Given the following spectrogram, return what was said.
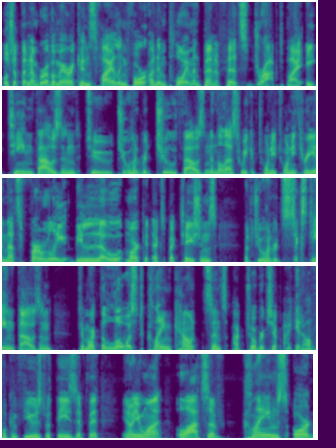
Well, Chip, the number of Americans filing for unemployment benefits dropped by 18,000 to 202,000 in the last week of 2023, and that's firmly below market expectations of 216,000 to mark the lowest claim count since October. Chip, I get awful confused with these. If the, you know, you want lots of claims or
